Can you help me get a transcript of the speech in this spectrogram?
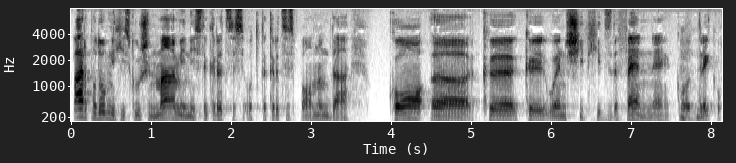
par podobnih izkušenj imam in takrat se, od takrat se spomnim, da ko uh, when shit hits the fan, ne, kot rekel,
